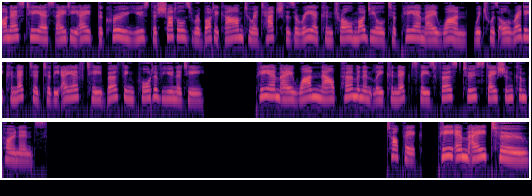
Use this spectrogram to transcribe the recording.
On STS-88 the crew used the shuttle's robotic arm to attach the Zarya control module to PMA-1, which was already connected to the AFT berthing port of Unity. PMA-1 now permanently connects these first two station components. PMA-2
